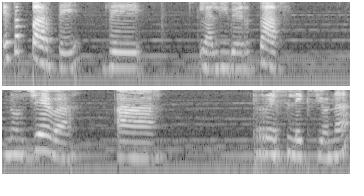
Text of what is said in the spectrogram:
Esta parte de la libertad nos lleva a reflexionar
